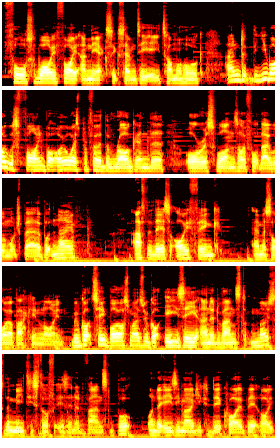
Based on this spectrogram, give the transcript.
Force Wi-Fi and the X670E Tomahawk, and the UI was fine, but I always preferred the ROG and the Aorus ones. I thought they were much better, but now, after this, I think MSI are back in line. We've got two BIOS modes, we've got easy and advanced. Most of the meaty stuff is in advanced, but under easy mode you can do quite a bit like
